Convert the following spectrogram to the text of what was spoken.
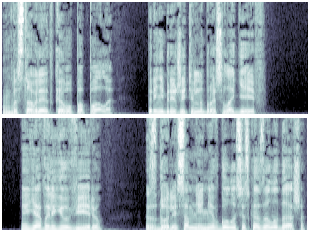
Выставляют кого попало пренебрежительно бросил Агеев. «Я в Илью верю», — с долей сомнения в голосе сказала Даша.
